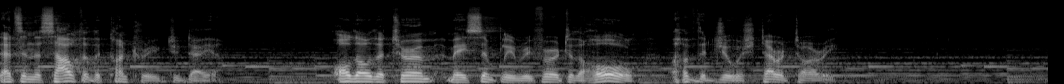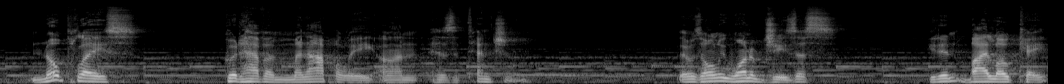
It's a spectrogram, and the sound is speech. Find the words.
That's in the south of the country, Judea. Although the term may simply refer to the whole of the Jewish territory. No place could have a monopoly on his attention. There was only one of Jesus. He didn't bilocate.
